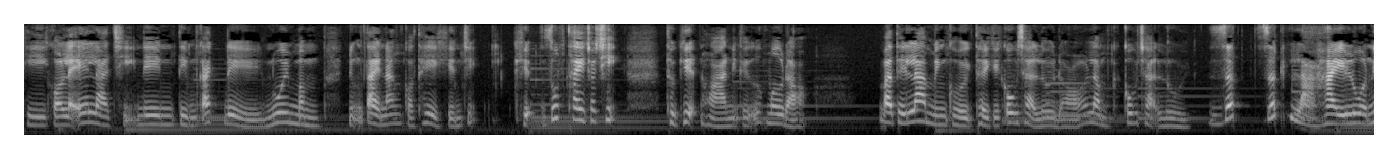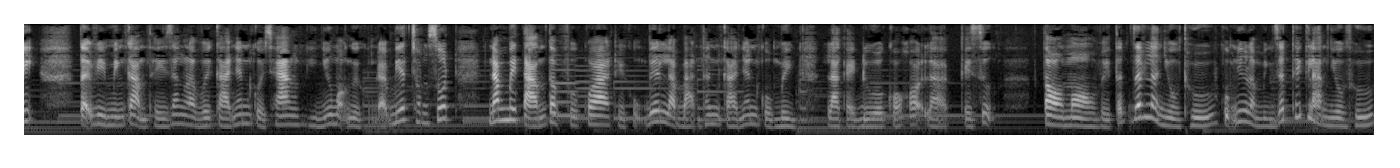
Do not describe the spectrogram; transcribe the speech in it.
thì có lẽ là chị nên tìm cách để nuôi mầm những tài năng có thể khiến chị khiến, giúp thay cho chị thực hiện hóa những cái ước mơ đó. Và thế là mình thấy cái câu trả lời đó là một cái câu trả lời rất rất là hay luôn ý. Tại vì mình cảm thấy rằng là với cá nhân của Trang thì như mọi người cũng đã biết trong suốt 58 tập vừa qua thì cũng biết là bản thân cá nhân của mình là cái đứa có gọi là cái sự tò mò về tất rất là nhiều thứ cũng như là mình rất thích làm nhiều thứ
